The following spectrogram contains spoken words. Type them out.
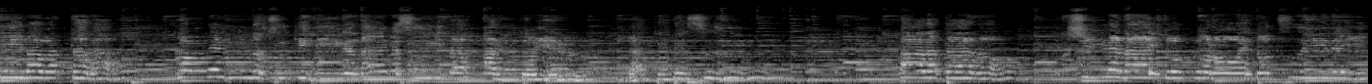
今はただ5年の月日が長すぎた春というだけです。あなたの知らないところへとついで行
